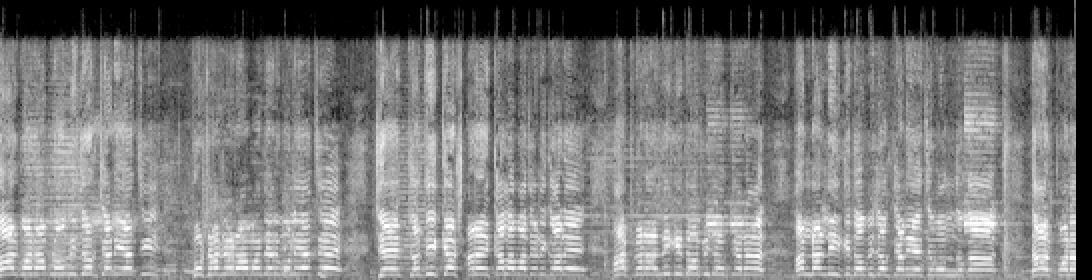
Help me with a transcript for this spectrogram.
বারবার আমরা অভিযোগ জানিয়েছি। প্রশাসন আমাদের বলেছে যে যদি কেউ সারের কালাবাজারি করে, আপনারা লিখিত অভিযোগ জানান। আমরা লিখিত অভিযোগ জানিয়েছি বন্ধুগণ তারপরে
